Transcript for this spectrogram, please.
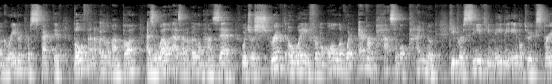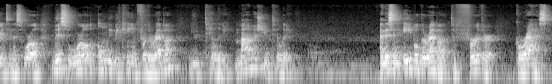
a greater perspective, both on Olam Haba as well as on Olam Hazeh, which was stripped away from all of whatever possible tainug he perceived he may be able to experience in this world. This world only became for the Rebbe utility, mamish utility. And this enabled the Rebbe to further grasp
